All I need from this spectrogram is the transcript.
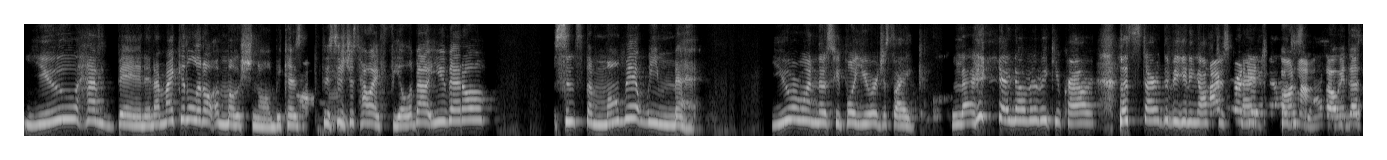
you have been and I might get a little emotional because this is just how I feel about you, Vero. Since the moment we met, you were one of those people you were just like let, I know I'm gonna make you cry. Let's start the beginning off. I'm already a Chiona, so it doesn't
